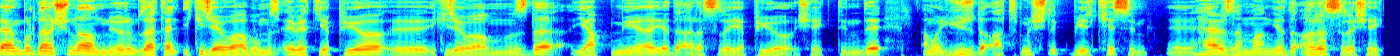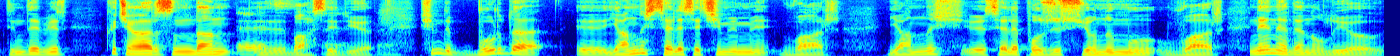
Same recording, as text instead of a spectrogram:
Ben buradan şunu anlıyorum. Zaten iki cevabımız evet yapıyor, e, iki cevabımız da yapmıyor ya da ara sıra yapıyor şeklinde. Ama yüzde 60'lık bir kesim e, her zaman ya da ara sıra şeklinde bir kıç ağrısından e, evet, bahsediyor. Evet, evet. Şimdi burada yanlış sele seçimi mi var? Yanlış sele pozisyonu mu var? Ne neden oluyor?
